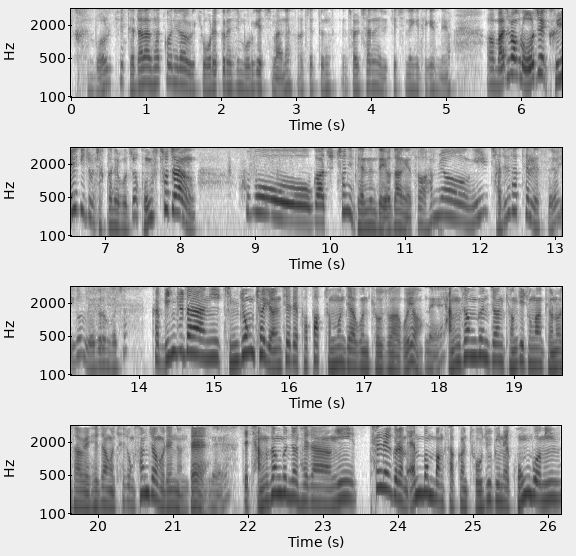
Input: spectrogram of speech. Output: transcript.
이건 뭐 이렇게 대단한 사건이라고 이렇게 오래 끄는지 모르겠지만은 어쨌든 절차는 이렇게 진행이 되겠네요. 어, 마지막으로 어제 그 얘기 좀 잠깐 해보죠. 공수처장 후보가 추천이 됐는데 여당에서 한 명이 자진 사퇴를 했어요. 이건 왜 그런 거죠? 그러니까 민주당이 김종철 연세대 법학전문대학원 교수하고요. 네. 장성근 전 경기중앙변호사회 회장을 최종 선정을 했는데 네. 장성근 전 회장이 텔레그램 엠번방 사건 조주빈의 공범인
